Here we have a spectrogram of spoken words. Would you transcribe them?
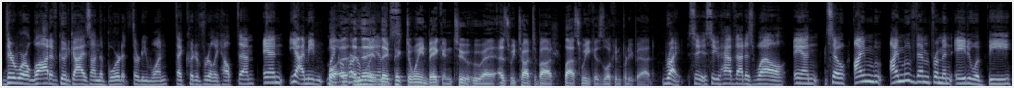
there were a lot of good guys on the board at 31 that could have really helped them. And yeah, I mean, Michael Well, Carter and then Williams, they picked Dwayne Bacon too, who, uh, as we talked about last week, is looking pretty bad. Right. So so you have that as well. And so I'm I moved them from an A to a B.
